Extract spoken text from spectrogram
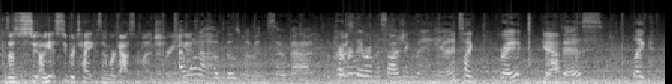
Because I, I get super tight because I work out so much. I want to hug those women so bad. The part where they were massaging the hand, It's like, right? Yeah. Like this. Like,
